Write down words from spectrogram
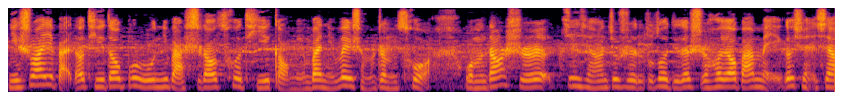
你刷一百道题都不如你把十道错题搞明白你为什么这么错。我们当时进行就是做做题的时候，要把每一个选项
